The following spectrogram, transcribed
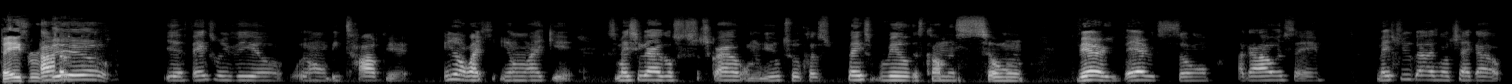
Face reveal. Yeah, face reveal. We don't be talking. You don't like it. You don't like it. So make sure you gotta go subscribe on YouTube because face reveal is coming soon, very very soon. Like I always say, make sure you guys go check out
